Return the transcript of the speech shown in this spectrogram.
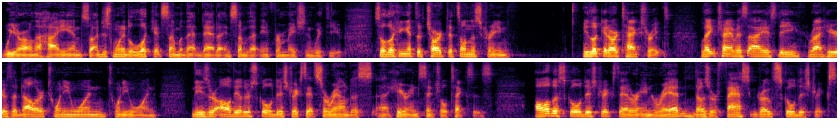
we are on the high end. So I just wanted to look at some of that data and some of that information with you. So looking at the chart that's on the screen, you look at our tax rates. Lake Travis ISD right here is $1.2121. These are all the other school districts that surround us uh, here in Central Texas. All the school districts that are in red, those are fast growth school districts.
